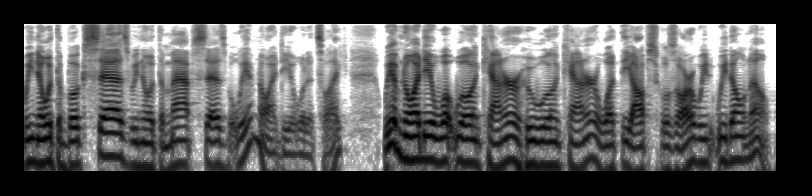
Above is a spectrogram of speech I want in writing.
We know what the book says, we know what the map says, but we have no idea what it's like. We have no idea what we'll encounter or who we'll encounter or what the obstacles are. We, we don't know.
